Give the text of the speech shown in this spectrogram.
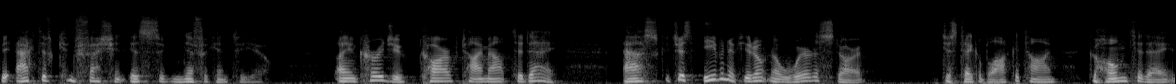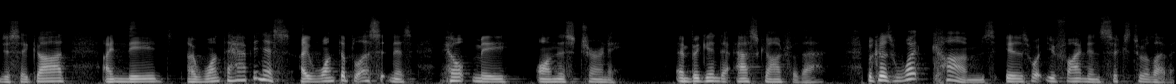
The act of confession is significant to you. I encourage you, carve time out today. Ask, just even if you don't know where to start, just take a block of time Go home today and just say, God, I need, I want the happiness. I want the blessedness. Help me on this journey. And begin to ask God for that. Because what comes is what you find in 6 to 11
